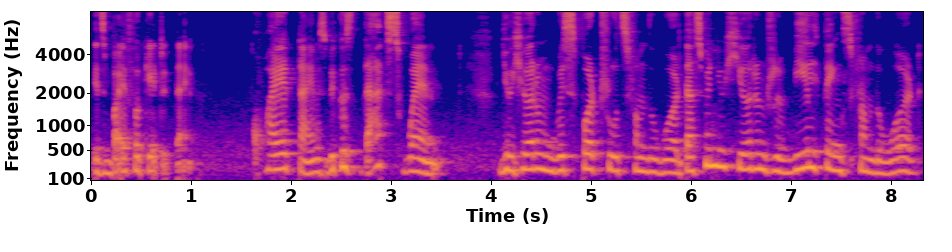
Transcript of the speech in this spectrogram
it's bifurcated time quiet times because that's when you hear him whisper truths from the word. That's when you hear him reveal things from the word.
